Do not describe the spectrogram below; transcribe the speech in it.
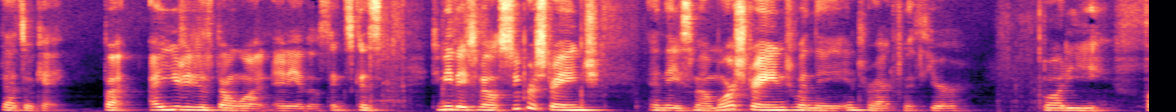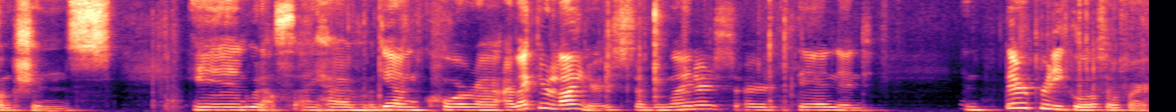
that's okay. But I usually just don't want any of those things because to me they smell super strange and they smell more strange when they interact with your body functions. And what else? I have again Cora. I like their liners. So the liners are thin and and they're pretty cool so far.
